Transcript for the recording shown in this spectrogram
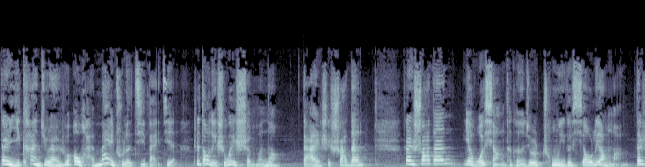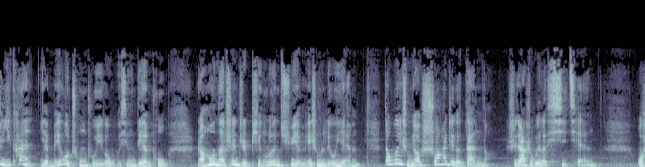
但是一看居然说哦，还卖出了几百件，这到底是为什么呢？答案是刷单，但是刷单要我想，它可能就是冲一个销量嘛，但是一看也没有冲出一个五星店铺，然后呢，甚至评论区也没什么留言，那为什么要刷这个单呢？实际上是为了洗钱，哇，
